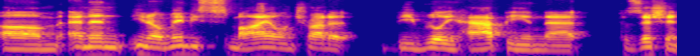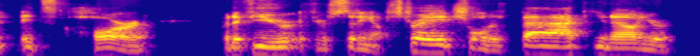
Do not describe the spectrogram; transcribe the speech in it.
Um, and then, you know, maybe smile and try to be really happy in that position. It's hard. But if you if you're sitting up straight, shoulders back, you know, your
